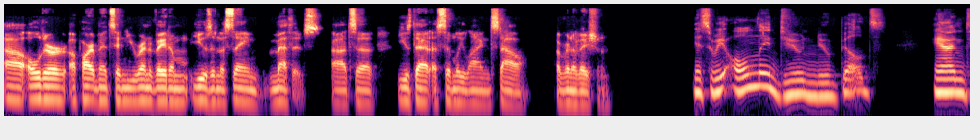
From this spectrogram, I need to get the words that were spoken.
uh, older apartments and you renovate them using the same methods uh, to use that assembly line style of renovation? Yeah, so we only do new builds. And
